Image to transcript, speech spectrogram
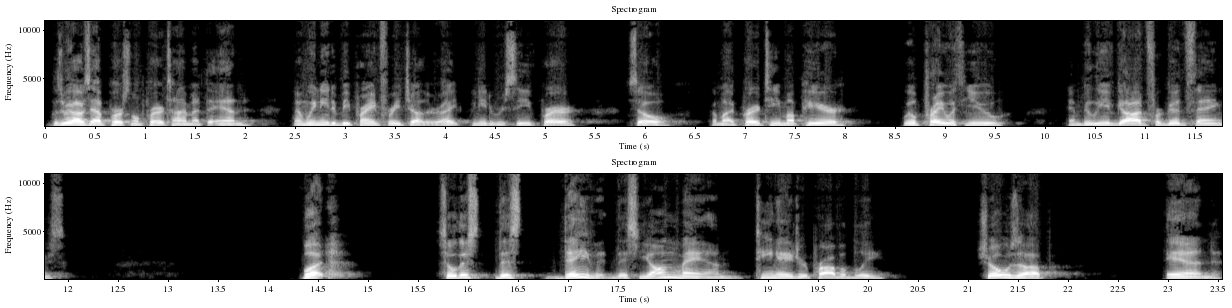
because we always have personal prayer time at the end, and we need to be praying for each other, right? We need to receive prayer. So, got my prayer team up here. We'll pray with you and believe God for good things. But so this this David, this young man, teenager probably, shows up and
